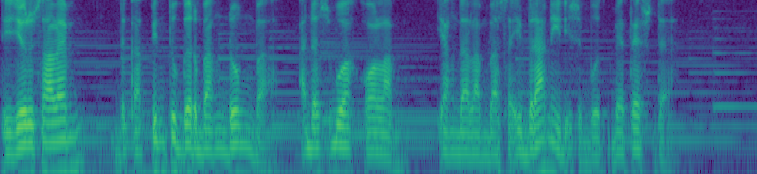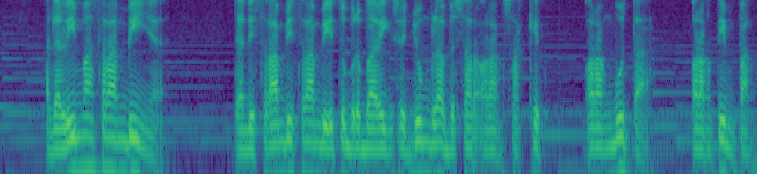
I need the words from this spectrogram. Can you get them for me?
Di Yerusalem dekat pintu gerbang domba ada sebuah kolam yang dalam bahasa Ibrani disebut Bethesda. Ada lima serambinya, dan di serambi-serambi itu berbaring sejumlah besar orang sakit, orang buta, orang timpang,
